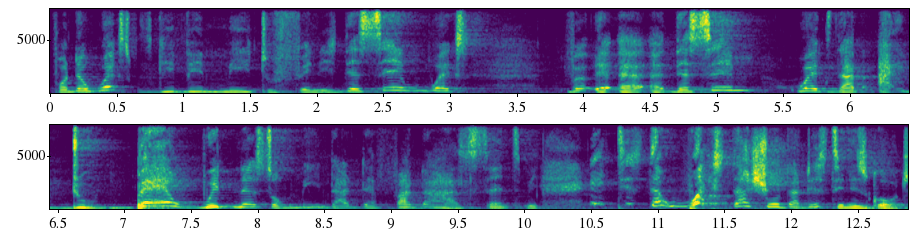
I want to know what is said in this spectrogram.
For the works given me to finish, the same works, uh, uh, the same works that I do bear witness of me that the Father has sent me. It is the works that show that this thing is God.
